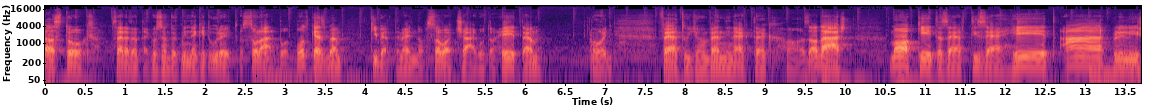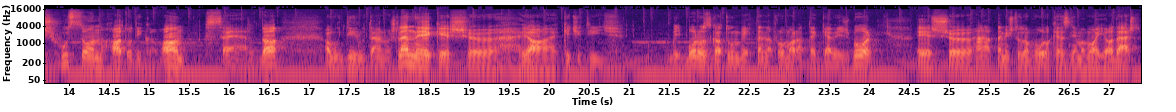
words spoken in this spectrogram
Sziasztok! Szeretettel köszöntök mindenkit újra itt a SolarPod podcastben. Kivettem egy nap szabadságot a héten, hogy fel tudjam venni nektek az adást. Ma 2017. április 26-a van, szerda. Amúgy délutános lennék, és ja, egy kicsit így még borozgatunk, még tegnapról maradt egy kevés bor, és hát nem is tudom, hol kezdjem a mai adást,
